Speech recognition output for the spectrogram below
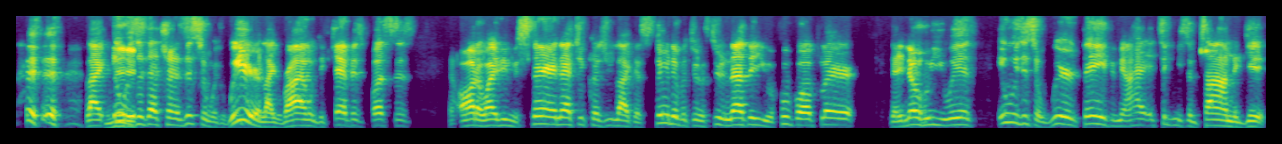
like it was just that transition was weird. Like riding with the campus buses and all the white people staring at you because you're like a student, but you're a student athlete, you're a football player. They know who you is. It was just a weird thing for me. I had it took me some time to get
